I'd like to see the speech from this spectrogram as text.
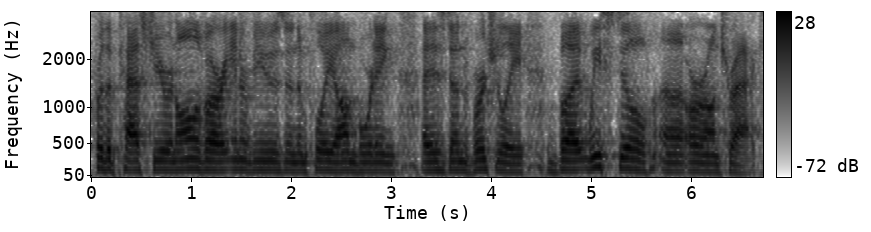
for the past year, and all of our interviews and employee onboarding is done virtually. But we still uh, are on track.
